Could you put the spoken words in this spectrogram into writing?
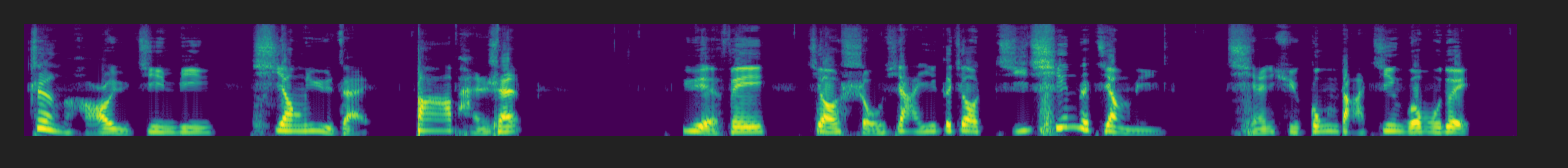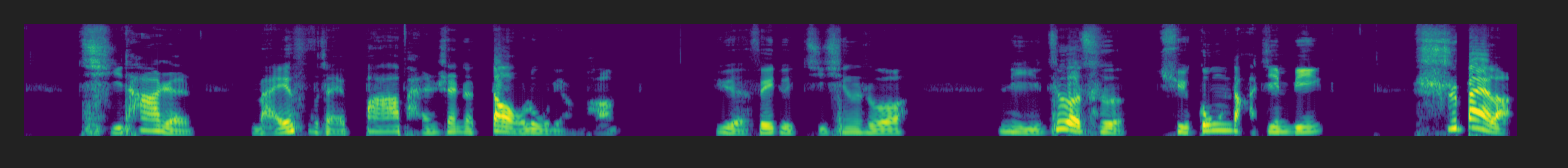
正好与金兵相遇在八盘山。岳飞叫手下一个叫吉清的将领前去攻打金国部队，其他人埋伏在八盘山的道路两旁。岳飞对吉青说：“你这次去攻打金兵，失败了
